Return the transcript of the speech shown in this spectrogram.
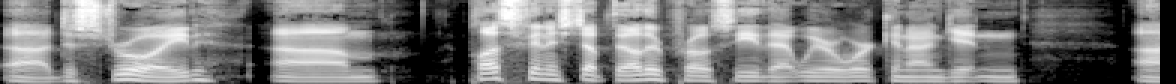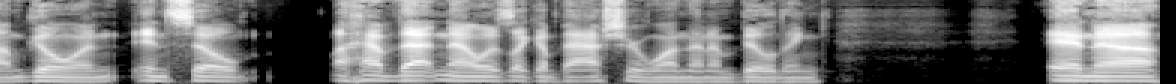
uh, destroyed. Um, plus finished up the other Pro C that we were working on getting um, going. And so I have that now as like a basher one that I'm building. And uh,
